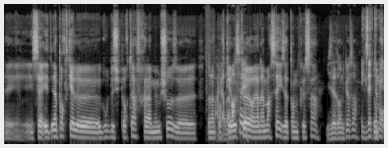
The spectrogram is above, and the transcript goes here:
Et, n'importe quel euh, groupe de supporters ferait la même chose euh, dans ah, n'importe quel autre club. Regarde à Marseille, ils attendent que ça. Ils attendent que ça. Exactement.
